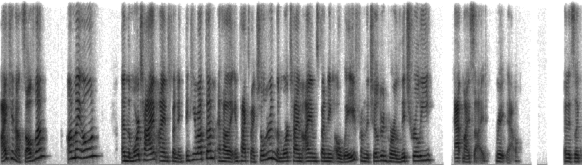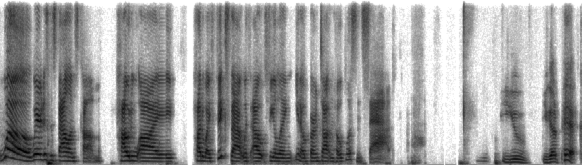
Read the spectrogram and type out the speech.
i cannot solve them on my own and the more time I am spending thinking about them and how they impact my children, the more time I am spending away from the children who are literally at my side right now. And it's like, whoa, where does this balance come? How do I how do I fix that without feeling, you know, burnt out and hopeless and sad? You you got to pick.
